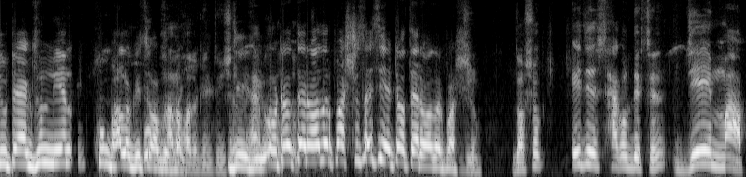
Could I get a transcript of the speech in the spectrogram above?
দুটো একজন নিয়ে খুব ভালো কিছু হবে ভালো। হবে কিন্তু জি জি হ্যাঁ, ওটাও তেরো হাজার পাঁচশো চাইছি এটাও তেরো হাজার পাঁচশো। দর্শক এই যে ছাগল দেখছেন যে মাপ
